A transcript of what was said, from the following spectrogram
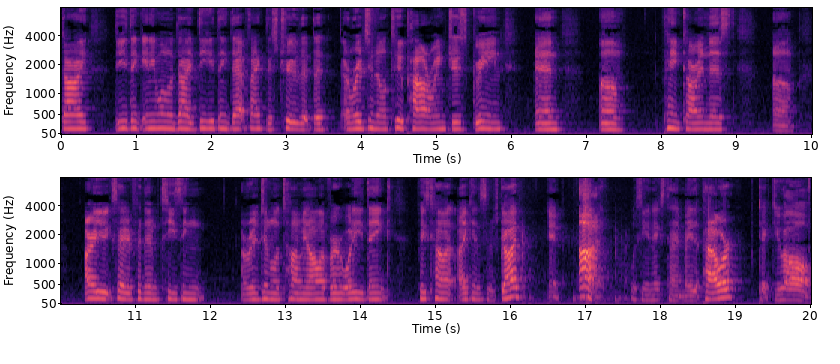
die? Do you think anyone will die? Do you think that fact is true that the original two Power Rangers, green and um pink, are in this? Um, are you excited for them teasing original Tommy Oliver? What do you think? Please comment, like, and subscribe. And I will see you next time. May the power protect you all.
